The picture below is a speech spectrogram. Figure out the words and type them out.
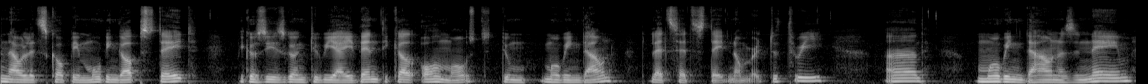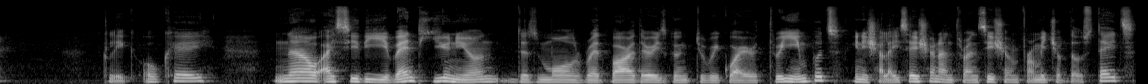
Now let's copy moving up state because this is going to be identical almost to moving down. Let's set state number to 3 and moving down as a name. Click OK. Now I see the event union, the small red bar there is going to require three inputs, initialization and transition from each of those states.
